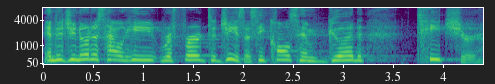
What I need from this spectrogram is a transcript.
And did you notice how he referred to Jesus? He calls him good teacher.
